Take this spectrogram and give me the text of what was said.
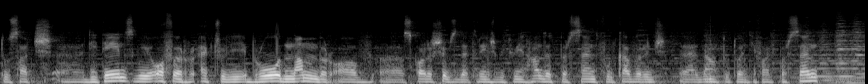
to such details. We offer actually a broad number of scholarships that range between 100% full coverage down to 25%.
